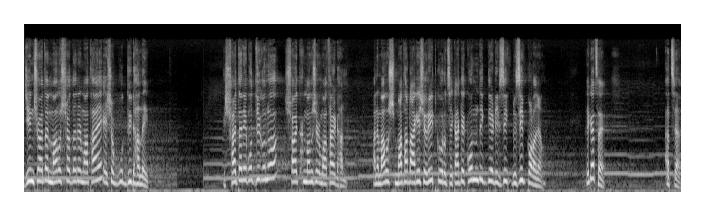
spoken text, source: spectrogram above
জিন শয়তান মানুষ শয়তানের মাথায় এসব বুদ্ধি ঢালে। এই শয়তানি বুদ্ধিগুলো শয়তান মানুষের মাথায় ঢাল। মানে মানুষ মাথাটা আগে সে রিড করেছে, কাকে কোন দিক দিয়ে রিসিভ করা যাবে। ঠিক আছে? আচ্ছা।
